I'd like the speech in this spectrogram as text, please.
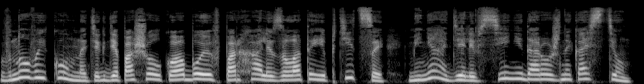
В новой комнате, где по шелку обоев порхали золотые птицы, меня одели в синий дорожный костюм.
